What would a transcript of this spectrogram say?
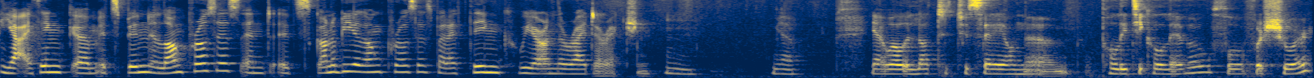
yeah, I think um, it's been a long process, and it's gonna be a long process, but I think we are on the right direction. Mm. Yeah. Yeah, well, a lot to, to say on the political level for, for sure.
